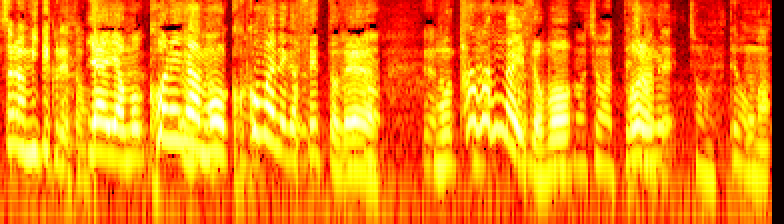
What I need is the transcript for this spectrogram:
それを見てくれと。いやいや、もうこれがもう、ここまでがセットで、うん、もうたまんないですよ、ももうちょっと待って、ちょっと待って、ちょっと待って、ほんま。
